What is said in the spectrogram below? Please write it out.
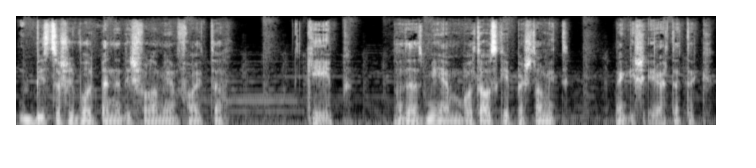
Igen. Biztos, hogy volt benned is valamilyen fajta kép. Na de ez milyen volt ahhoz képest, amit meg is éltetek?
